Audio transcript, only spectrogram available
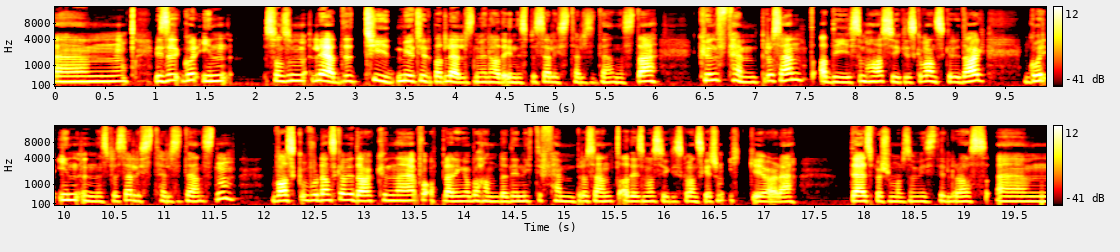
Um, hvis det går inn sånn som leder, tyd, Mye tyder på at ledelsen vil ha det inn i spesialisthelsetjeneste. Kun 5% av de som har psykiske vansker i dag, går inn under spesialisthelsetjenesten. Skal, hvordan skal vi da kunne få opplæring og behandle de 95% av de som har psykiske vansker, som ikke gjør det? Det er et spørsmål som vi stiller oss. Um,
